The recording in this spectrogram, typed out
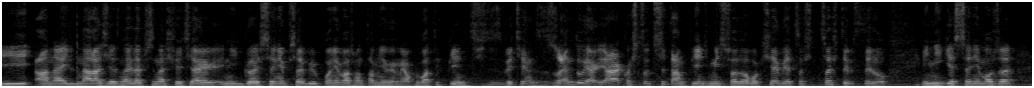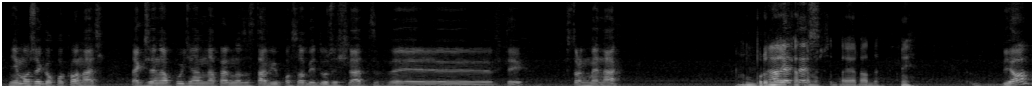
I, a na, na razie jest najlepszy na świecie, nikt go jeszcze nie przebił, ponieważ on tam, nie wiem, miał chyba tych 5 zwycięstw z rzędu, jak, jakoś to, czy tam 5 mistrzostw obok siebie, coś, coś w tym stylu. I nikt jeszcze nie może, nie może go pokonać, także no Pudzian na pewno zostawił po sobie duży ślad w, w tych, w strongmanach. Brunejka Ale tam też- jeszcze daje radę. Bio?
